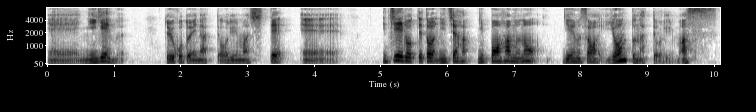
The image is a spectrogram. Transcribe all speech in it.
えー、2ゲームということになっておりまして、えー、1位ロッテと日ハ日本ハムのゲーム差は4となっております。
